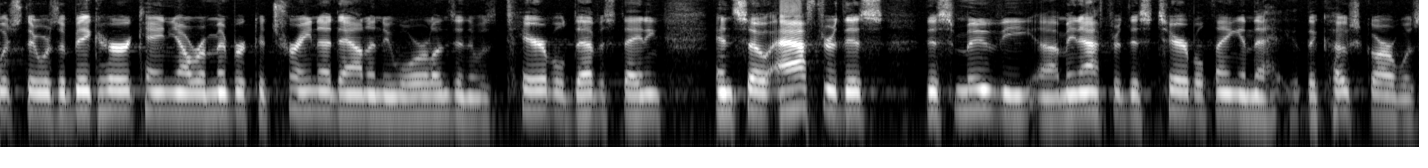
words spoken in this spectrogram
which there was a big hurricane. Y'all remember Katrina down in New Orleans, and it was terrible, devastating. And so after this, this movie, I mean, after this terrible thing, and the, the Coast Guard was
